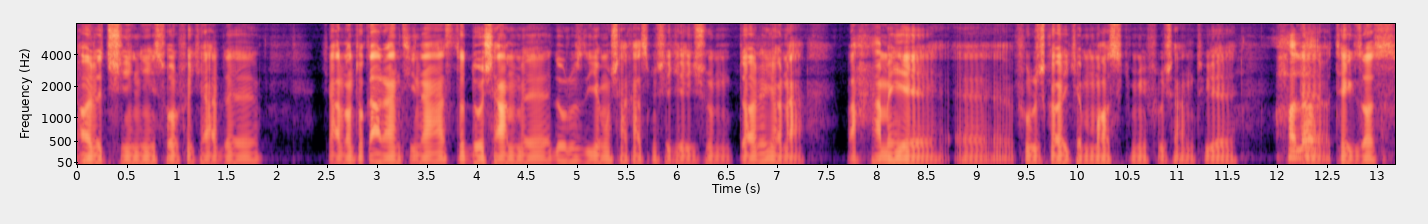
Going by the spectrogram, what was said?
آره چینی سرفه کرده. که الان تو قرنطینه است تا دوشنبه دو روز دیگه مشخص میشه که ایشون داره یا نه. و همه فروشگاهایی که ماسک میفروشن توی حالا تگزاس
